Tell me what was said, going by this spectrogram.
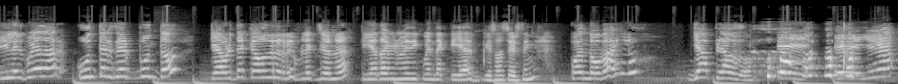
Y les voy a dar un tercer punto que ahorita acabo de reflexionar, que ya también me di cuenta que ya empiezo a ser señora. Cuando bailo, ya aplaudo. Eh, eh, yo, ya,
